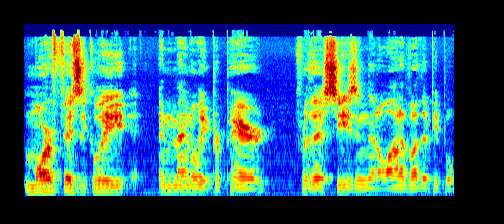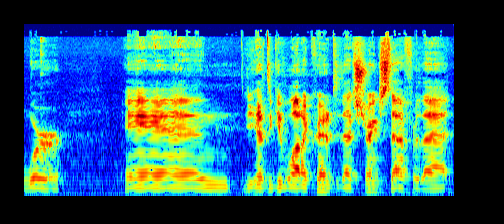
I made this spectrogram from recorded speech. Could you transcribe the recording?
more physically and mentally prepared for this season than a lot of other people were. And you have to give a lot of credit to that strength staff for that.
